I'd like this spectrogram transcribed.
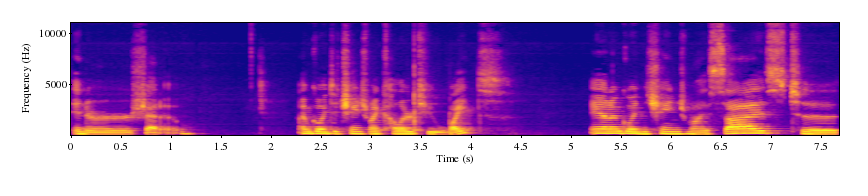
Inner Shadow. I'm going to change my color to white and I'm going to change my size to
